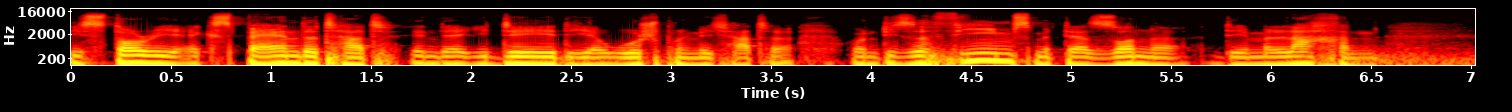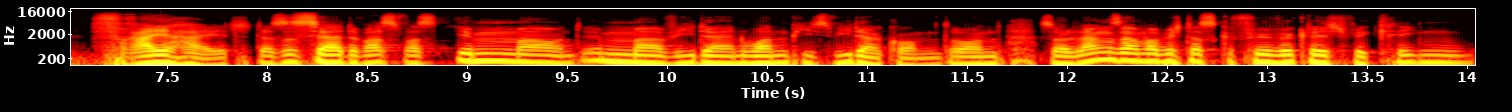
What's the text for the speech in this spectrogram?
die Story expanded hat in der Idee, die er ursprünglich hatte. Und diese Themes mit der Sonne, dem Lachen, Freiheit, das ist ja was, was immer und immer wieder in One Piece wiederkommt. Und so langsam habe ich das Gefühl wirklich, wir kriegen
